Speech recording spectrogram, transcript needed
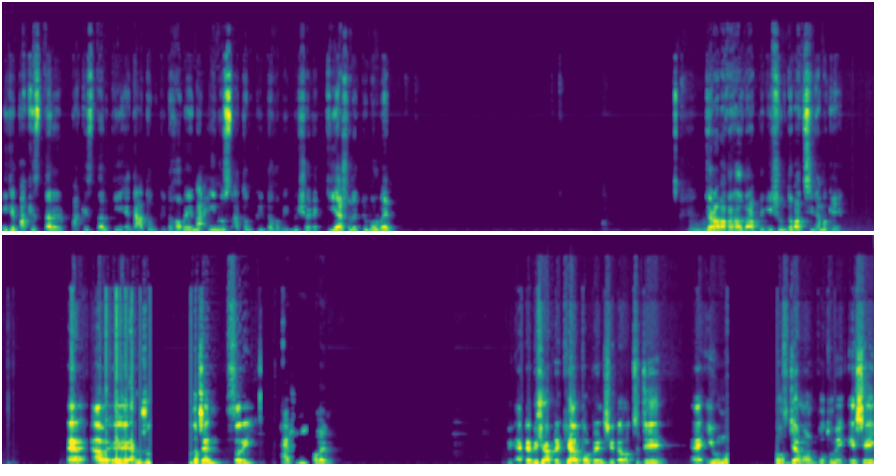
এই যে পাকিস্তানের পাকিস্তান কি এতে আতঙ্কিত হবে না ইউনূস আতঙ্কিত হবে? বিষয়টা কি আসলে একটু বলবেন? জনাব আতার হালদার আপনি কি শুনতে পাচ্ছেন আমাকে? হ্যাঁ, আ এখন শুনতে পাচ্ছেন? সরি। হ্যাঁ, শুনি বলেন। একটা বিষয় আপনি খেয়াল করবেন সেটা হচ্ছে যে ইউনূস যেমন ১ম এ এসেই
